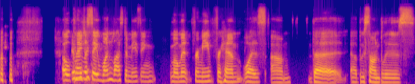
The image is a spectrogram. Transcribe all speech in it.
oh, can I just like- say one last amazing moment for me for him was um, the uh, Busan Blues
